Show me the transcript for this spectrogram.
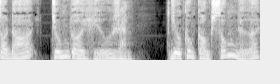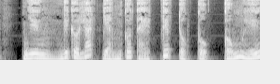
Sau đó chúng tôi hiểu rằng dù không còn sống nữa nhưng Nicholas vẫn có thể tiếp tục cuộc cống hiến.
